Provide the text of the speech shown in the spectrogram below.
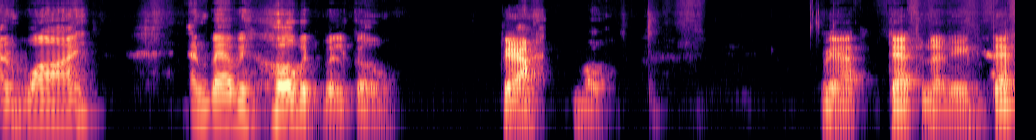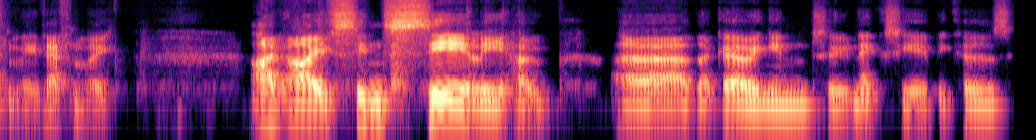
and why, and where we hope it will go. Yeah. Yeah, definitely, definitely, definitely. I, I sincerely hope uh, that going into next year, because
